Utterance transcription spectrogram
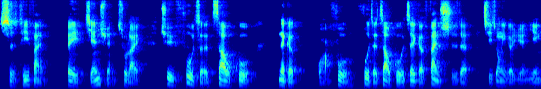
史提反被拣选出来去负责照顾那个寡妇，负责照顾这个饭食的其中一个原因，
